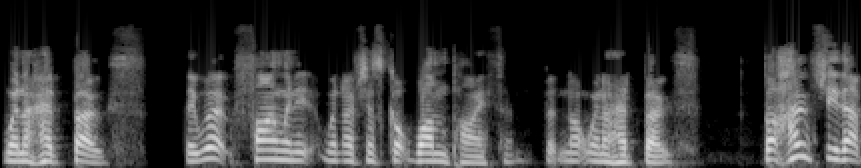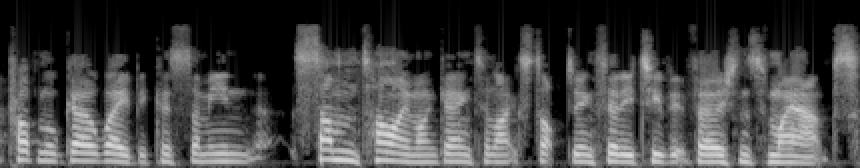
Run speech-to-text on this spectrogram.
when I had both. They work fine when, it, when I've just got one Python, but not when I had both. But hopefully that problem will go away because I mean, sometime I'm going to like stop doing 32-bit versions of my apps.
